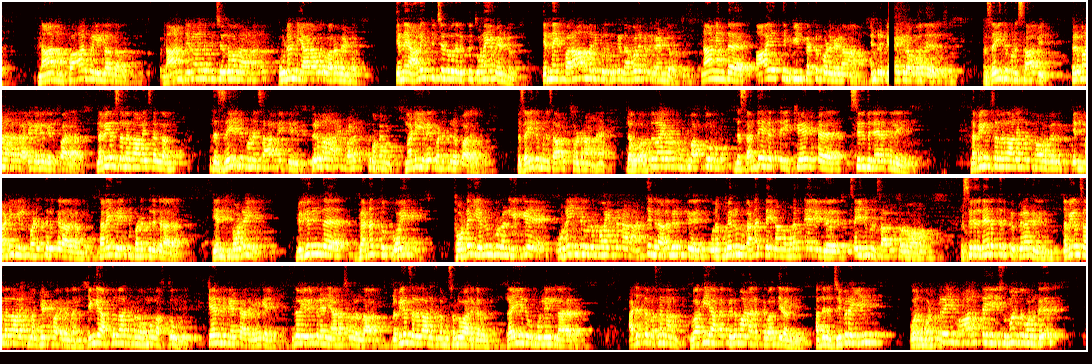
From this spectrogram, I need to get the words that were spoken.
நான் பார்வை இல்லாதவர். நான் ஜிஹாதுக்கு செல்வதானால் உடன் யாராவது வர வேண்டும். என்னை அழைத்து செல்வதற்கு துணை வேண்டும். என்னை பராமரிப்பதற்கு நபர்கள் வேண்டும். நான் இந்த ஆயத்தின் கீழ் கட்டுப்படுவேனா என்று கேட்கிற போது ஜெயிது சாபித் பெருமானாருக்கு அருகில் இருப்பார்கள் நபிகள் செல்லதாலே செல்லம் இந்த ஜெயிது பின் சாபித்தின் பெருமானாரின் வளர்த்து மகன் மடியிலே படுத்திருப்பார்கள் இந்த ஜெயிது குரு சாபித் சொல்றாங்க இந்த அப்துல்லாயோட பக்தும் இந்த சந்தேகத்தை கேட்ட சிறிது நேரத்திலேயே நபிகள் சல்லா அலைஹி அவர்கள் என் மடியில் படுத்திருக்கிறார்கள் தலை வைத்து படுத்திருக்கிறார்கள். என் தொடை மிகுந்த கனத்து போய் தொடை எலும்புகள் எங்கே உடைந்து விடுமோ என்று நான் அஞ்சுகிற அளவிற்கு ஒரு பெரும் கணத்தை நான் உணர்ந்தேன் என்று செய்திகள் சாதி சொல்லுவான் சிறிது நேரத்திற்கு பிறகு நபிகள் சல்லா அலைஹி கேட்பார்கள் எங்கே அப்துல்லா இப்னு உம்மு கேள்வி கேட்டார் எங்கே? இதோ இருக்கிறேன் யாரா சொல்லலாம் நபிகள் சல்லா அலைஹி சொல்லுவார்கள் ரயிறு உள்ளில் நரர். அடுத்த வசனம் வகையாக பெருமானாருக்கு வந்திறங்கு. அதுல ஜிப்ரையில் ஒரு ஒற்றை வார்த்தையை சுமந்து கொண்டு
